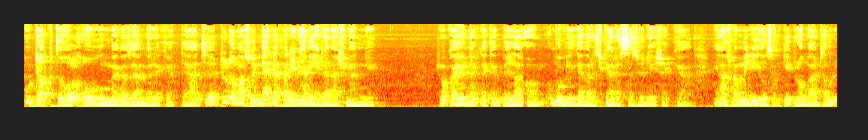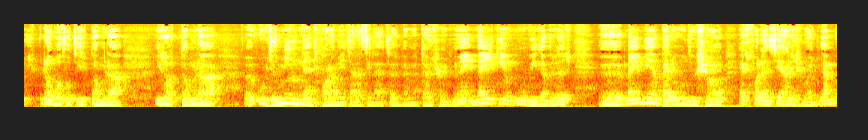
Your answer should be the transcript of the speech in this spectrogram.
utaktól óvom meg az embereket. Tehát uh, tudom azt, hogy merre felé nem érdemes menni. Sokan jönnek nekem például a Bubbling Average kereszteződésekkel. Én azt már milliószor kipróbáltam, robotot írtam rá, irattam rá, úgyhogy mindent paraméterezni lehet benne. Tehát, hogy melyik moving average, mely, milyen periódussal, exponenciális, vagy nem,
